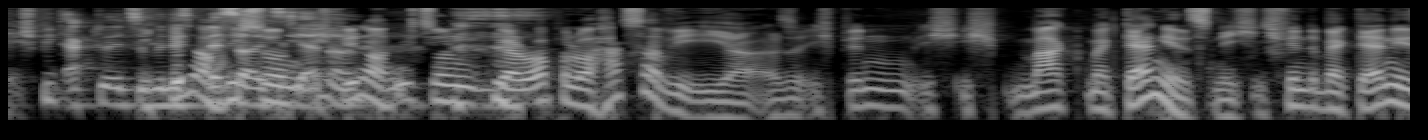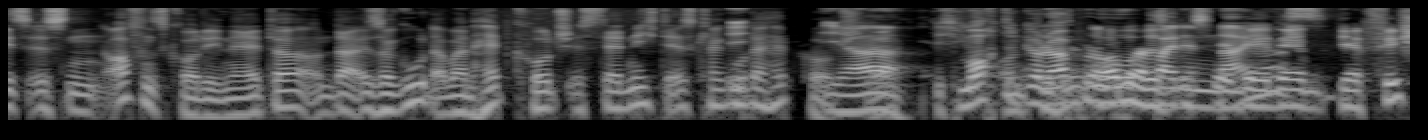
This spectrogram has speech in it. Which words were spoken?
der spielt aktuell zumindest besser so als die anderen. Ich bin auch nicht so ein Garoppolo-Hasser wie ihr. Also ich bin, ich, ich mag McDaniels nicht. Ich finde, McDaniels ist ein Offense-Coordinator und da ist er gut, aber ein Head-Coach ist der nicht, der ist kein guter Head-Coach. Ja, ich mochte Und auch Garoppolo das bei den ist der, der, Niners. der, Fisch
